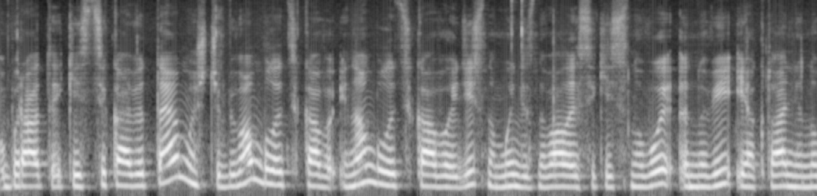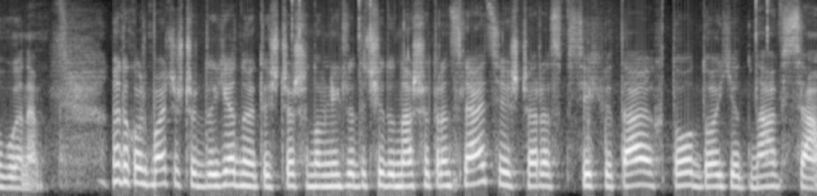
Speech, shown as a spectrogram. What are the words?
обирати якісь цікаві теми, щоб і вам було цікаво, і нам було цікаво. І дійсно ми дізнавалися якісь нові, нові і актуальні новини. Ну і також бачу, що доєднуєтесь ще, шановні глядачі, до нашої трансляції. Ще раз всіх вітаю, хто доєднався.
